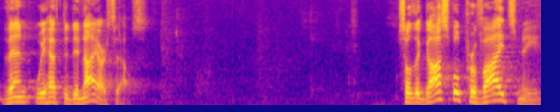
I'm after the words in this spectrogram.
than we have to deny ourselves. So the gospel provides me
